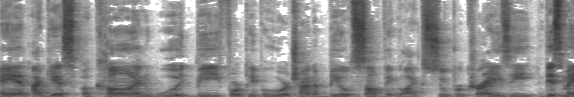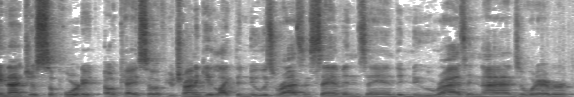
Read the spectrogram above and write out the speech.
And I guess a con would be for people who are trying to build something like super crazy. This may not just support it. Okay, so if you're trying to get like the newest Ryzen 7s and the new Ryzen 9s or whatever,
